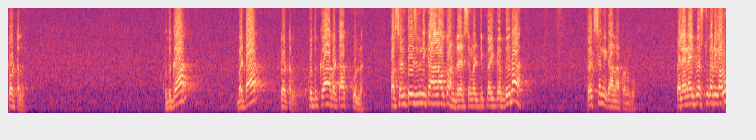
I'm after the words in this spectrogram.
टोटल खुद का बटा टोटल खुद का बटा कुल। परसेंटेज भी निकालना हो तो हंड्रेड से मल्टीप्लाई कर देना। फ्रैक्शन निकालना अपन को पहले नाइन प्लस टू का निकालू।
